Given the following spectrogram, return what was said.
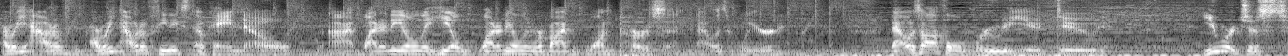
Are we out of are we out of Phoenix? Okay, no. Uh, why did he only heal? Why did he only revive one person? That was weird. That was awful rude of you, dude. You were just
